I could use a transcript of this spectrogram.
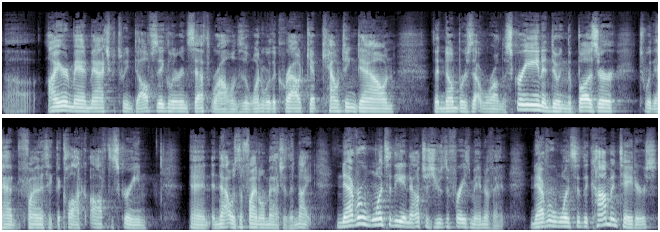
uh, Iron Man match between Dolph Ziggler and Seth Rollins, the one where the crowd kept counting down the numbers that were on the screen and doing the buzzer to where they had to finally take the clock off the screen. And, and that was the final match of the night. Never once did the announcers use the phrase main event. Never once did the commentators,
